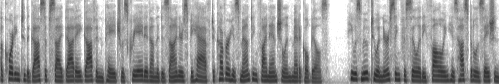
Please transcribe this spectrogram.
according to the gossip site. A GoFund page was created on the designer's behalf to cover his mounting financial and medical bills. He was moved to a nursing facility following his hospitalization.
